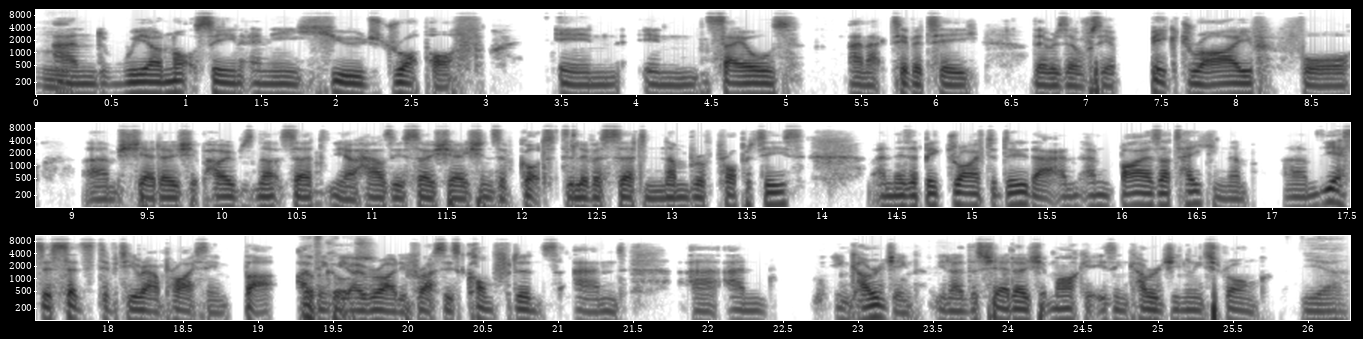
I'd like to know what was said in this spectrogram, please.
mm. and we are not seeing any huge drop off in in sales and activity. There is obviously a big drive for um, shared ownership homes. Not certain, you know, housing associations have got to deliver a certain number of properties, and there's a big drive to do that, and, and buyers are taking them. Um, yes, there's sensitivity around pricing, but I Of think course. the overriding for us is confidence and uh, and encouraging. You know, the shared ownership market is encouragingly strong. Yeah,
